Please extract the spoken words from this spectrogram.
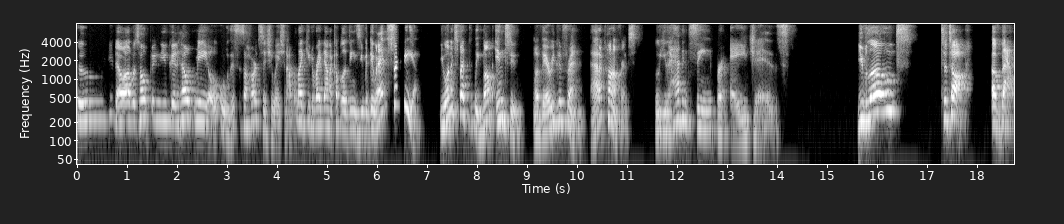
who, you know, I was hoping you could help me. Oh, this is a hard situation. I would like you to write down a couple of things you would do. And see, you unexpectedly bump into a very good friend at a conference who you haven't seen for ages. You've loads to talk about,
